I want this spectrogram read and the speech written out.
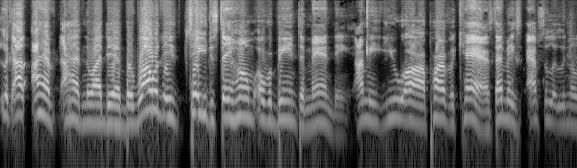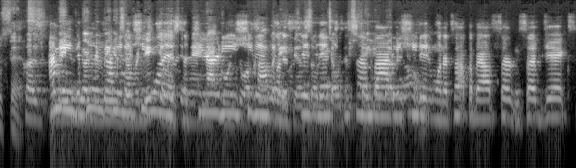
look, I, I have, I have no idea. But why would they tell you to stay home over being demanding? I mean, you are a part of a cast. That makes absolutely no sense. Because I mean, maybe your depends. I mean, if she wanted ridiculous and they're not security, she didn't want to sit next to you stay the hell somebody. She didn't want to talk about certain subjects.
